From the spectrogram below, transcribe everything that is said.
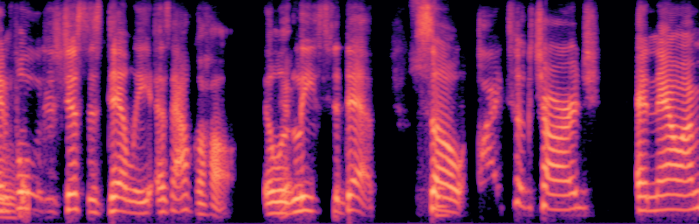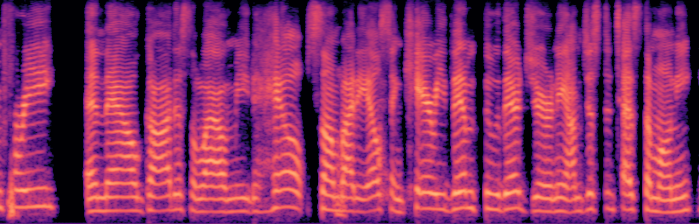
And Hmm. food is just as deadly as alcohol. It leads to death. So I took charge and now I'm free. And now God has allowed me to help somebody else and carry them through their journey. I'm just a testimony,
